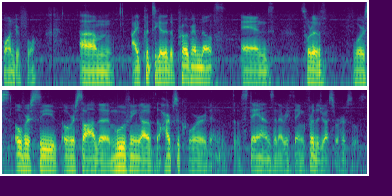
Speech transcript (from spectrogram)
wonderful. Um, I put together the program notes and sort of oversee, oversaw the moving of the harpsichord and the stands and everything for the dress rehearsals.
